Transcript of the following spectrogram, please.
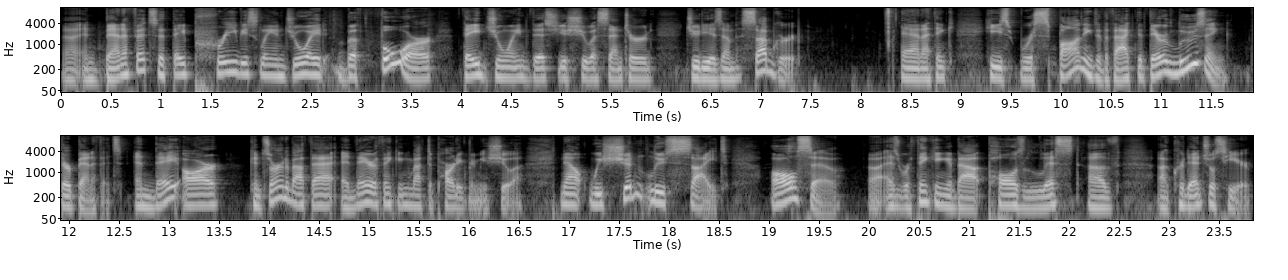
uh, and benefits that they previously enjoyed before they joined this Yeshua centered Judaism subgroup. And I think he's responding to the fact that they're losing their benefits and they are concerned about that and they are thinking about departing from Yeshua. Now, we shouldn't lose sight also uh, as we're thinking about Paul's list of uh, credentials here,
